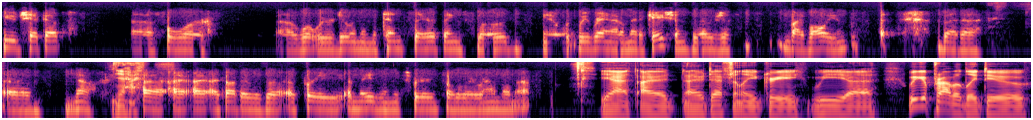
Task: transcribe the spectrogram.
huge hiccups uh, for uh, what we were doing in the tents there. Things flowed. You know, we ran out of medications, but that was just by volume. but uh, um, no, yeah, uh, I, I thought it was a, a pretty amazing experience all the way around on that. Yeah, I I definitely agree. We uh, we could probably do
